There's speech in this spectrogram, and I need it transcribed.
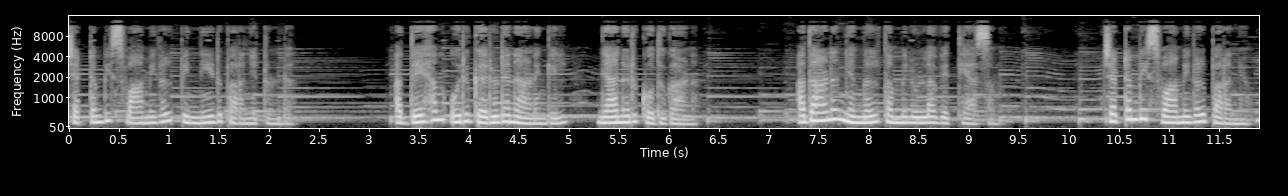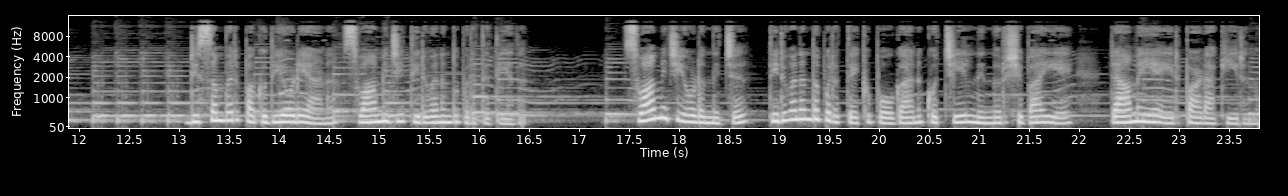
ചട്ടമ്പി സ്വാമികൾ പിന്നീട് പറഞ്ഞിട്ടുണ്ട്. അദ്ദേഹം ഒരു ഗരുഡനാണെങ്കിൽ ഞാനൊരു കൊതുകാണ്. അതാണ് ഞങ്ങൾ തമ്മിലുള്ള വ്യത്യാസം. ചട്ടമ്പി സ്വാമികൾ പറഞ്ഞു ഡിസംബർ പകുതിയോടെയാണ് സ്വാമിജി തിരുവനന്തപുരത്തെത്തിയത്. സ്വാമിജിയോടൊന്നിച്ച് തിരുവനന്തപുരത്തേക്ക് പോകാൻ കൊച്ചിയിൽ നിന്നൊരു ശിപായിയെ രാമയ്യ ഏർപ്പാടാക്കിയിരുന്നു.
